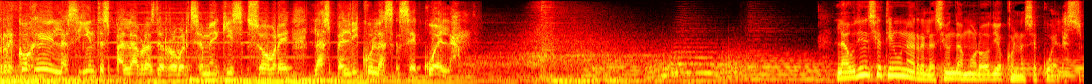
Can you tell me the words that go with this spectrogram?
recoge las siguientes palabras de Robert Zemeckis sobre las películas secuela. La audiencia tiene una relación de amor-odio con las secuelas.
